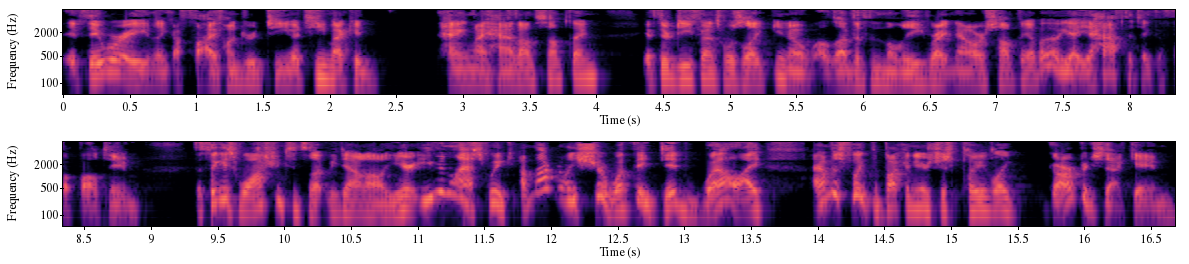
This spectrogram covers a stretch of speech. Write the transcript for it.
if they were a like a 500 team, a team I could hang my hat on something, if their defense was like, you know, 11th in the league right now or something, I'm, oh yeah, you have to take the football team the thing is, Washington's let me down all year. Even last week, I'm not really sure what they did well. I, I almost feel like the Buccaneers just played like garbage that game.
